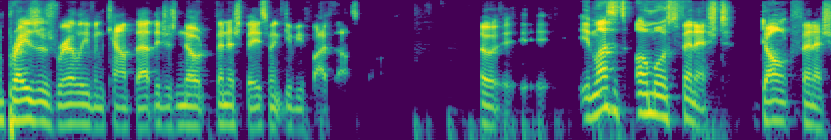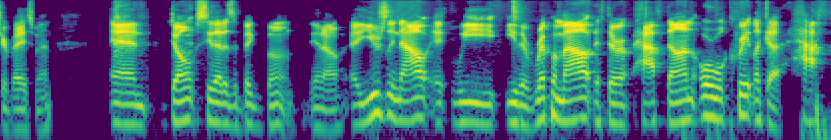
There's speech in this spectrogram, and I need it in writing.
Appraisers rarely even count that; they just note finished basement, give you five thousand dollars. So i- i- unless it's almost finished, don't finish your basement, and don't see that as a big boon. You know, Uh, usually now it, we either rip them out if they're half done, or we'll create like a half.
